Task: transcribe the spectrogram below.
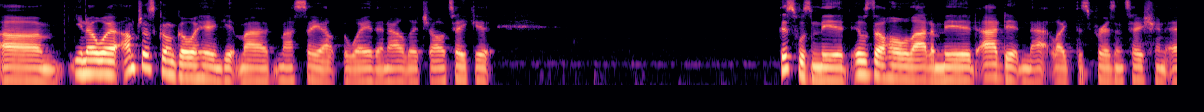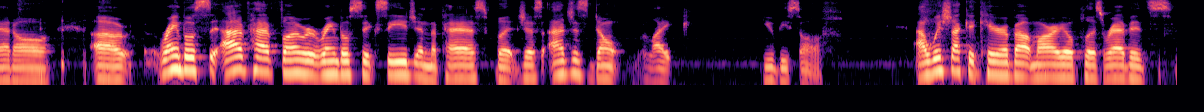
Um, you know what? I'm just gonna go ahead and get my my say out the way, then I'll let y'all take it. This was mid. It was a whole lot of mid. I did not like this presentation at all. Uh, Rainbow, I've had fun with Rainbow Six Siege in the past, but just I just don't like Ubisoft. I wish I could care about Mario plus Rabbids,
